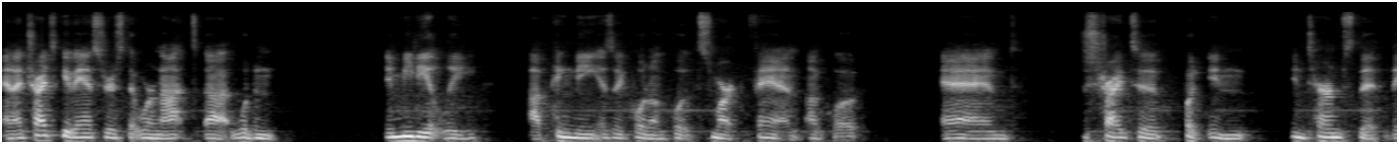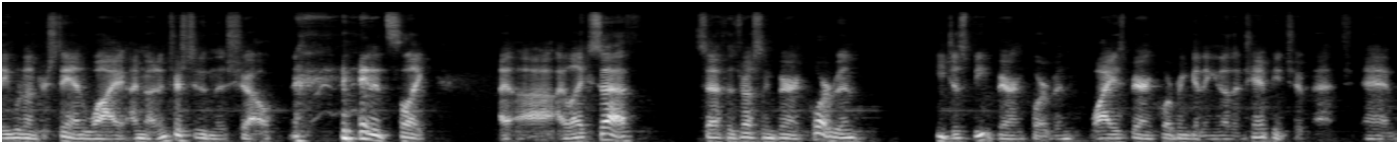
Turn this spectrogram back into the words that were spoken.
and I tried to give answers that were not uh, wouldn't immediately uh, ping me as a quote unquote smart fan unquote, and just tried to put in in terms that they would understand why I'm not interested in this show. and it's like I uh, I like Seth. Seth is wrestling Baron Corbin he just beat Baron Corbin. Why is Baron Corbin getting another championship match? And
